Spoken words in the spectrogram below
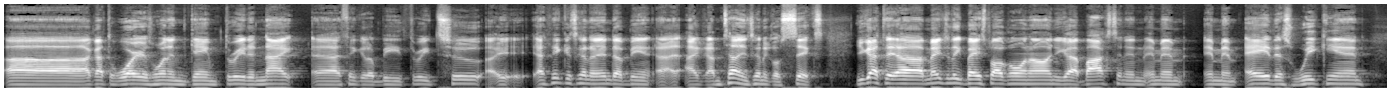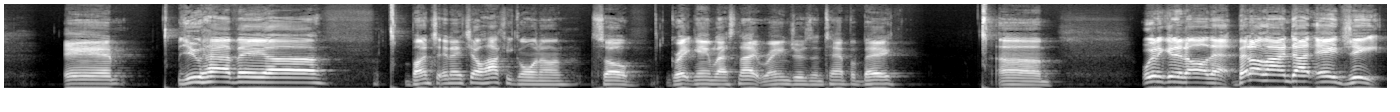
Uh, I got the Warriors winning game three tonight. Uh, I think it'll be 3 2. I, I think it's going to end up being, I, I'm telling you, it's going to go six. You got the uh, Major League Baseball going on. You got boxing and MM, MMA this weekend. And you have a uh, bunch of NHL hockey going on. So, great game last night Rangers in Tampa Bay. Um, we're to get into all that. BetOnline.ag.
